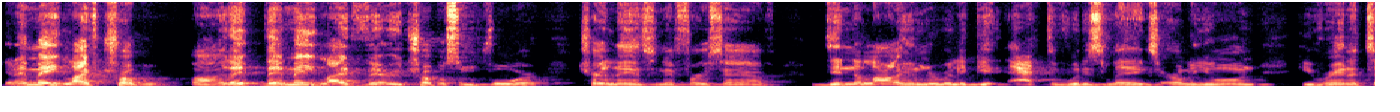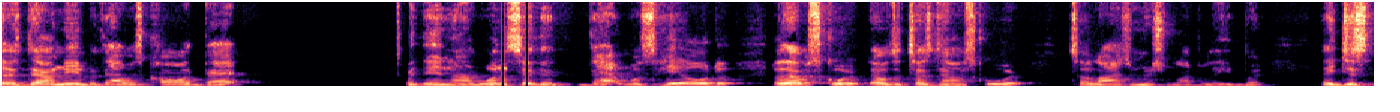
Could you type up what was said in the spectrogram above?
yeah, they made life trouble. Uh, they they made life very troublesome for Trey Lance in the first half. Didn't allow him to really get active with his legs early on. He ran a touchdown in, but that was called back. And then I want to say that that was held. No, that was scored. That was a touchdown scored to Elijah Mitchell, I believe. But they just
